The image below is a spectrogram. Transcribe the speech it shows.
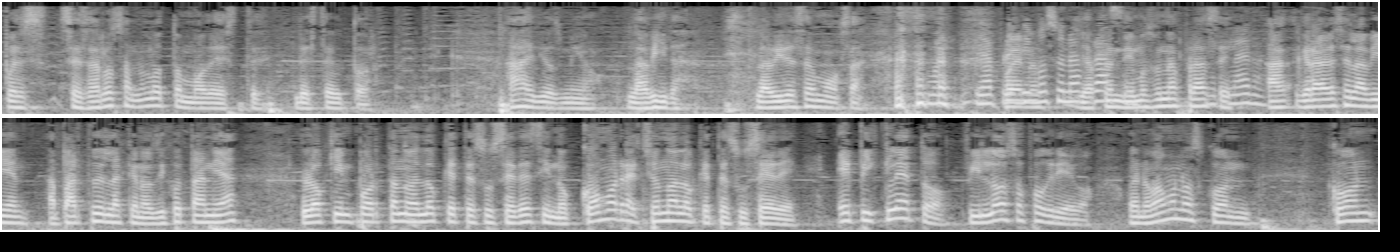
pues César Lozano lo tomó de este, de este autor. Ay, Dios mío, la vida. La vida es hermosa. Bueno, ya aprendimos Bueno, una ya frase. aprendimos una frase. Claro. Ah, grábesela bien. Aparte de la que nos dijo Tania, lo que importa no es lo que te sucede, sino cómo reacciona a lo que te sucede. Epicleto, filósofo griego. Bueno, vámonos con, con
